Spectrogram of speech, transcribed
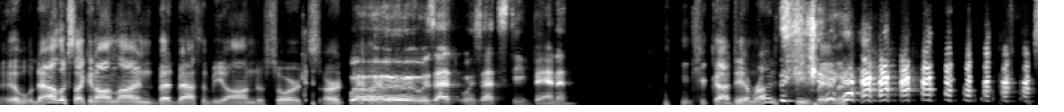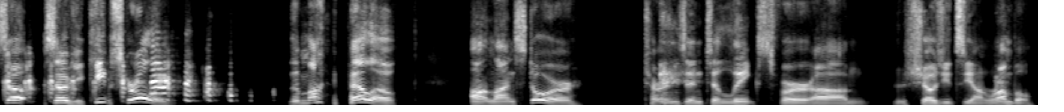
now it looks like an online Bed Bath and Beyond of sorts. Or Wait, uh, wait, wait, wait. Was that was that Steve Bannon? you're goddamn right, it's Steve Bannon. so so if you keep scrolling, the My Pillow online store turns into links for um, shows you'd see on Rumble.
